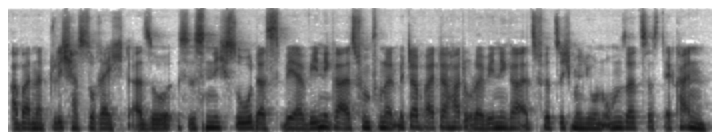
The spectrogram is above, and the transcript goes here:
Aber natürlich hast du recht. Also es ist nicht so, dass wer weniger als 500 Mitarbeiter hat oder weniger als 40 Millionen Umsatz, dass der keinen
